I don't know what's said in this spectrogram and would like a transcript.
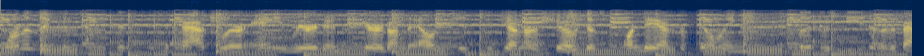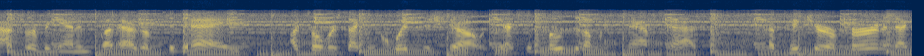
one of the contestants in The Bachelor, Annie Reardon, appeared on the Ellen DeGeneres show just one day after filming for the new season of The Bachelor began. But as of today, October 2nd, quit the show. She actually posted up on Snapchat a picture of her and an ex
